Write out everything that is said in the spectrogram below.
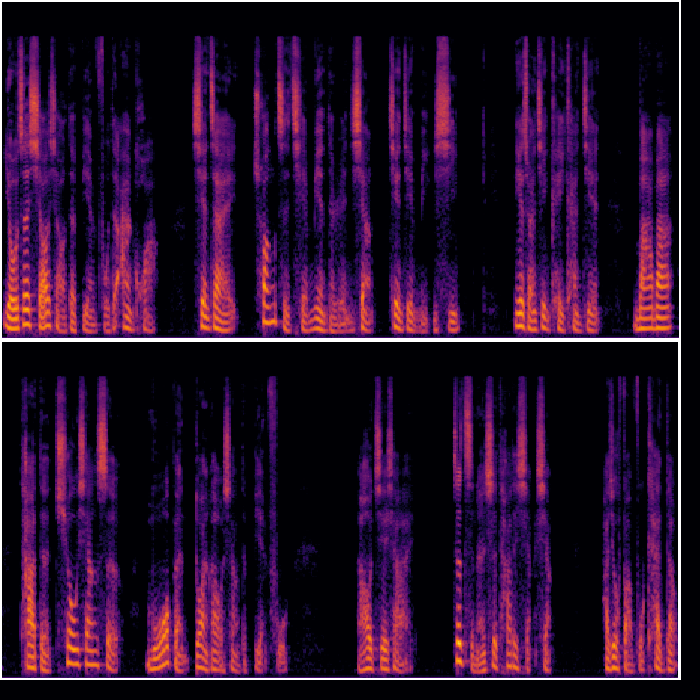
有着小小的蝙蝠的暗花。现在窗子前面的人像渐渐明晰，聂传庆可以看见妈妈她的秋香色摹本缎袄上的蝙蝠。然后接下来，这只能是他的想象，他就仿佛看到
